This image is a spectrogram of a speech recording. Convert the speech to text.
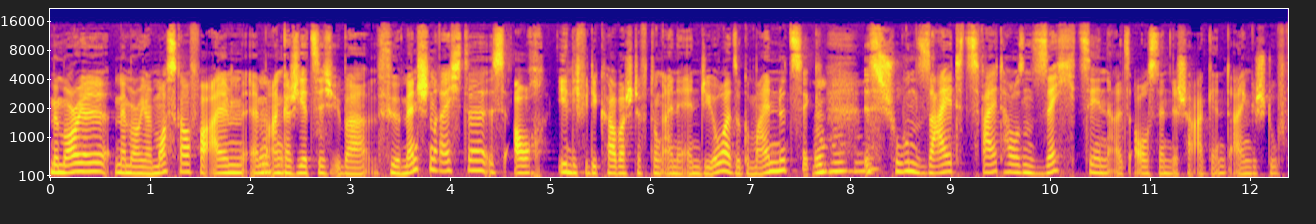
Memorial, Memorial Moskau vor allem ähm, mhm. engagiert sich über für Menschenrechte, ist auch ähnlich wie die Körperstiftung eine NGO, also gemeinnützig, mhm. mhm. ist schon seit 2016 als ausländischer Agent eingestuft.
